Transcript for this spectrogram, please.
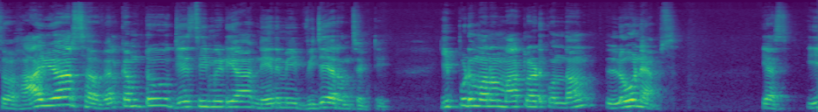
So hi viewers welcome to JC media నేను మీ విజయరం శెట్టి. ఇప్పుడు మనం మాట్లాడుకుందాం లోన్ యాప్స్ ఎస్ ఈ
